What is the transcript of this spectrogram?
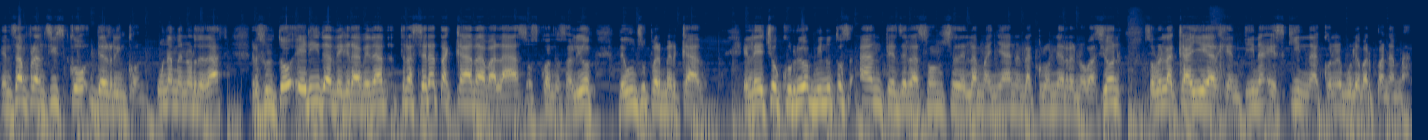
En San Francisco del Rincón, una menor de edad resultó herida de gravedad tras ser atacada a balazos cuando salió de un supermercado. El hecho ocurrió minutos antes de las 11 de la mañana en la colonia Renovación, sobre la calle Argentina, esquina con el Boulevard Panamá.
